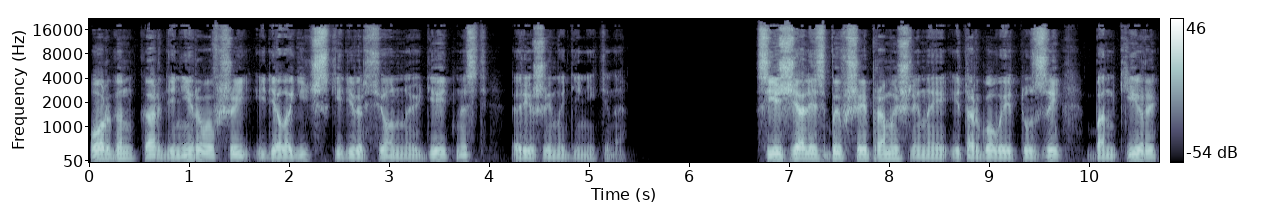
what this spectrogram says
орган, координировавший идеологически диверсионную деятельность режима Деникина. Съезжались бывшие промышленные и торговые тузы, банкиры,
